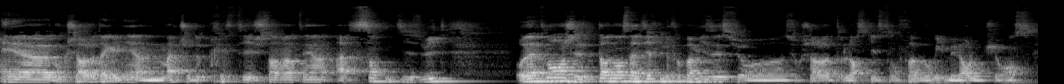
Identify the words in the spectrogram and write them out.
Et euh, donc Charlotte a gagné un match de prestige 121 à 118. Honnêtement, j'ai tendance à dire qu'il ne faut pas miser sur euh, sur Charlotte lorsqu'ils sont favoris, mais là en l'occurrence,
